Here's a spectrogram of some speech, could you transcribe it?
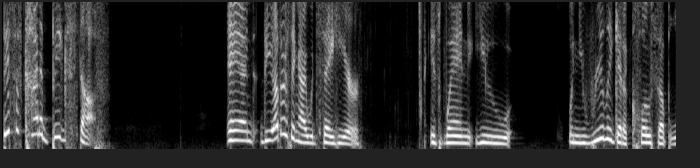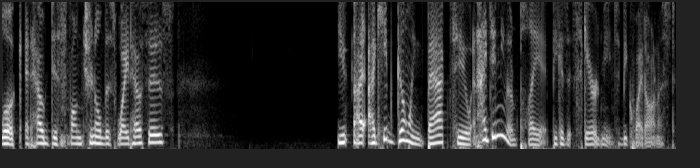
This is kind of big stuff. And the other thing I would say here is when you when you really get a close-up look at how dysfunctional this White House is, you I, I keep going back to, and I didn't even play it because it scared me, to be quite honest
